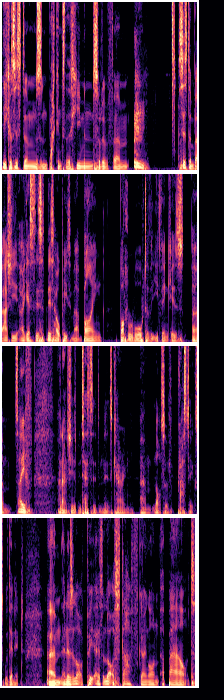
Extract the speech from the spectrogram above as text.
ecosystems and back into the human sort of um, system. But actually, I guess this, this whole piece about buying bottled water that you think is um, safe, and actually it's been tested and it's carrying um, lots of plastics within it. Um, and there's a lot of there's a lot of stuff going on about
